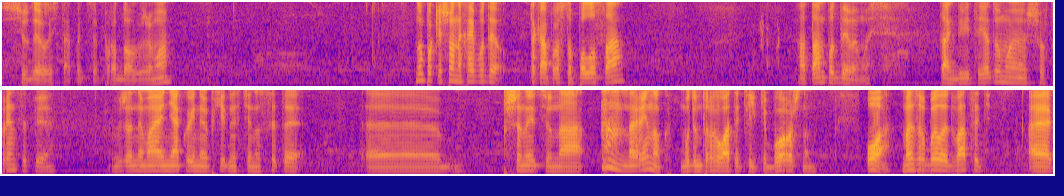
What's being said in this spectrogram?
сюди ось так ось це продовжимо. Ну, поки що, нехай буде така просто полоса. А там подивимось. Так, дивіться, я думаю, що в принципі вже немає ніякої необхідності носити е, пшеницю на, на ринок. Будемо торгувати тільки борошном. О, ми зробили 20 е,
